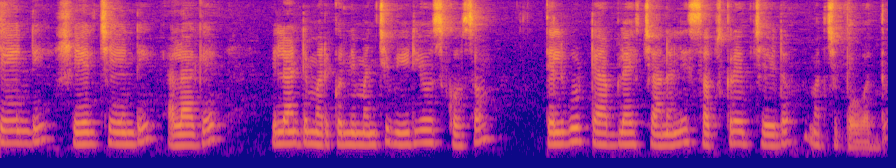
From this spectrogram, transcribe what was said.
చేయండి షేర్ చేయండి. అలాగే ఇలాంటి మరికొన్ని మంచి వీడియోస్ కోసం తెలుగు ట్యాబ్లైట్ ఛానల్ని సబ్స్క్రైబ్ చేయడం మర్చిపోవద్దు.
